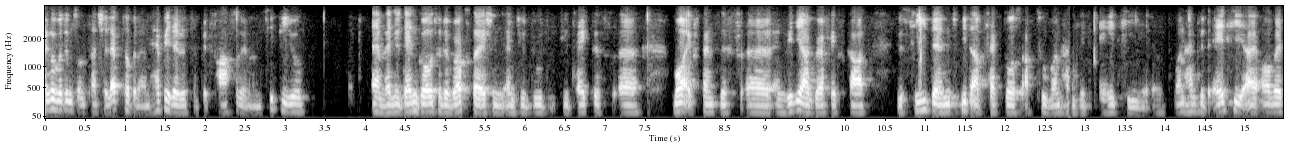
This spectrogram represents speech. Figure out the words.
algorithms on such a laptop and I'm happy that it's a bit faster than on CPU. And when you then go to the workstation and you do you take this uh, more expensive uh, NVIDIA graphics card, you see then speed up factors up to 180. 180, I always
